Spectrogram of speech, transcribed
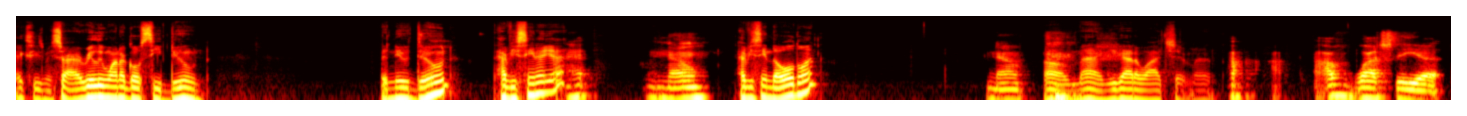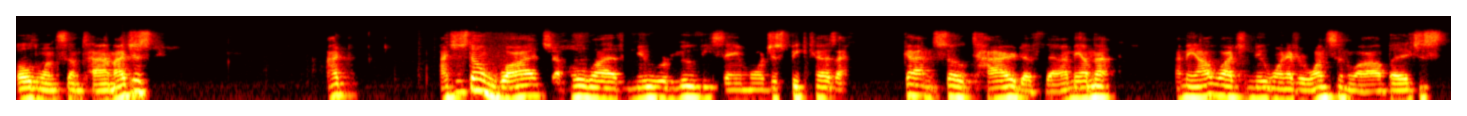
excuse me, sorry. I really want to go see Dune. The new Dune? Have you seen it yet? No, Have you seen the old one? no. Oh man, you gotta watch it, man. I've watched the uh, old one sometime. I just, I, I just don't watch a whole lot of newer movies anymore, just because I've gotten so tired of them. I mean, I'm not. I mean, I'll watch a new one every once in a while, but it just,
